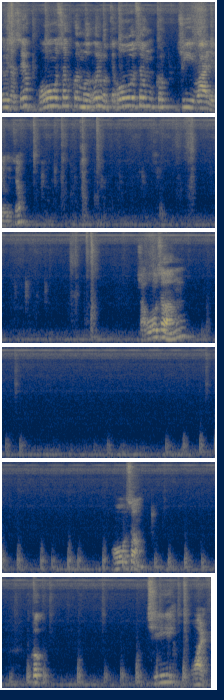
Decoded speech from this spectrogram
여기 썼어요? 오성급 뭐 어려운 거 없죠? 오성급지왈 이러겠죠? 자 오성 오성. 극지왈.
